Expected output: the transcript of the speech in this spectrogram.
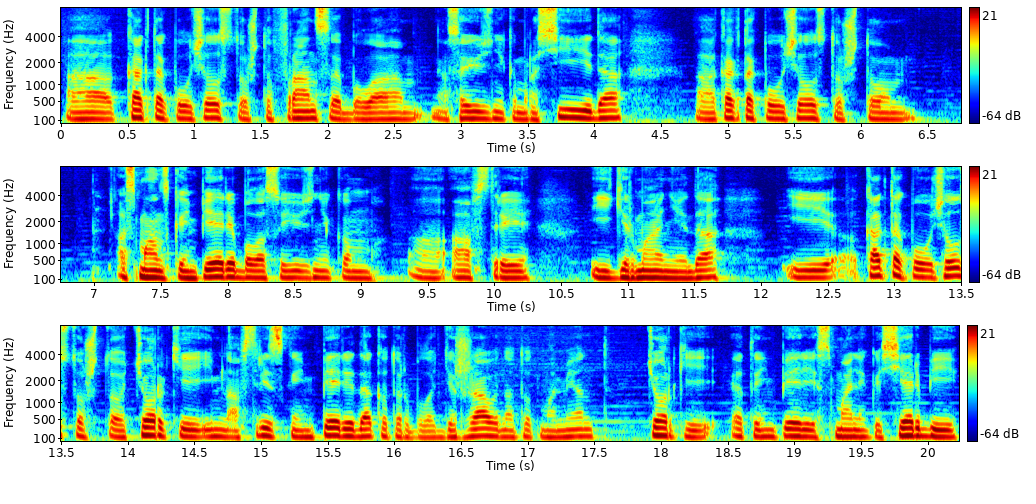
как так получилось то, что Франция была союзником России, да? А как так получилось то, что Османская империя была союзником а, Австрии и Германии, да? И как так получилось то, что терки именно Австрийской империи, да, которая была державой на тот момент, терки этой империи с маленькой Сербией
